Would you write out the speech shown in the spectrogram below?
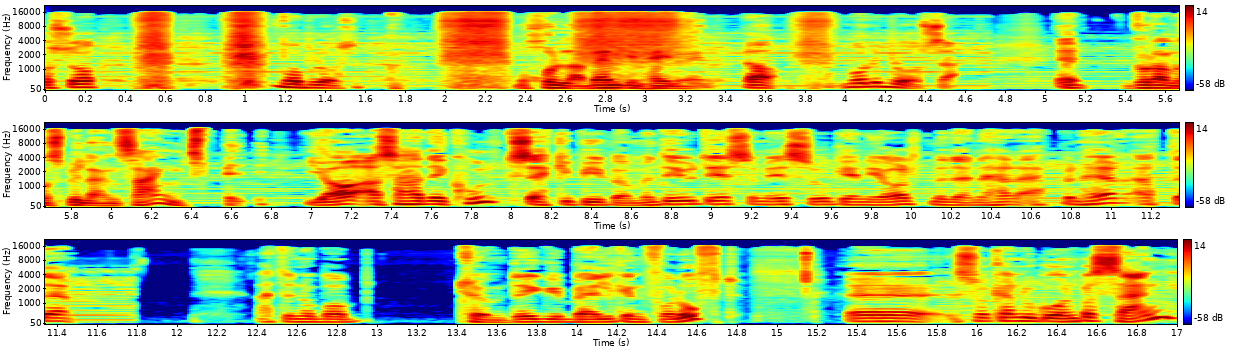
og så må blåse. Må holde belgen hele veien. Ja, må du blåse. Går det an å spille en sang? Ja, altså hadde jeg kunnet sekkepipe, men det er jo det som er så genialt med denne her appen her, at, eh, at nå bare tømte jeg belgen for luft. Eh, Så kan du gå inn på sang,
